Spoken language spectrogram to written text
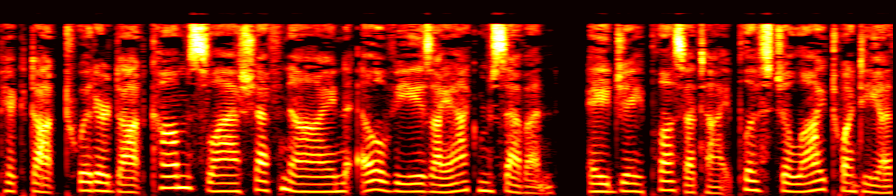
pic.twitter.com slash f9lvsiacm7, AJ plus a type plus July 20,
